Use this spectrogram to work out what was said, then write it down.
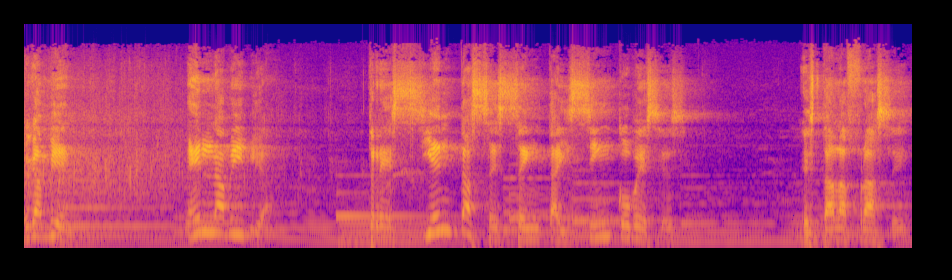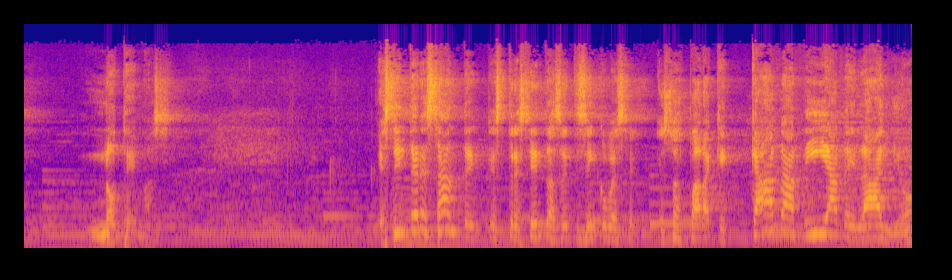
Oigan bien, en la Biblia 365 veces está la frase, no temas. Es interesante que es 365 veces. Eso es para que cada día del año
